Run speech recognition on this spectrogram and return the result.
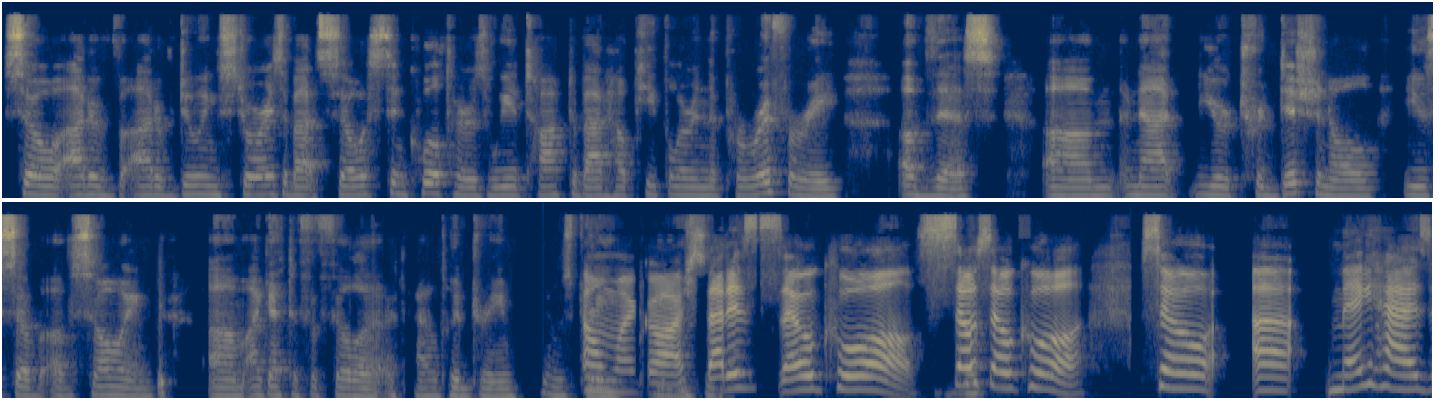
So out of out of doing stories about sewists and quilters, we had talked about how people are in the periphery of this, um, not your traditional use of of sewing. Um, I got to fulfill a, a childhood dream. It was oh my gosh, that is so cool, so so cool. So, uh, Meg has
